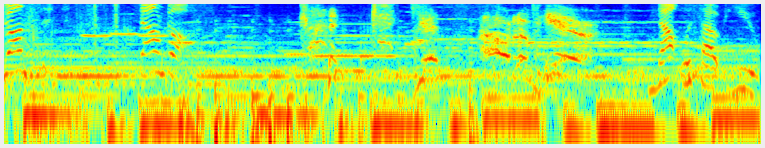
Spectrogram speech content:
Johnson, sound off. Get out of here! Not without you.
